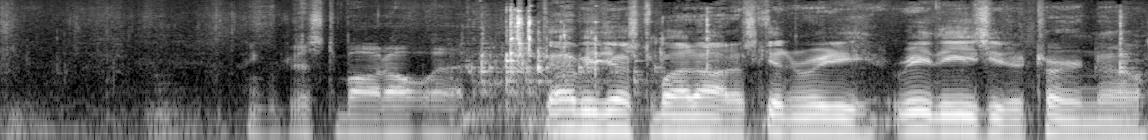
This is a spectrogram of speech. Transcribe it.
I think we're just about out with it. Gotta be just about out. It's getting really, really easy to turn now.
